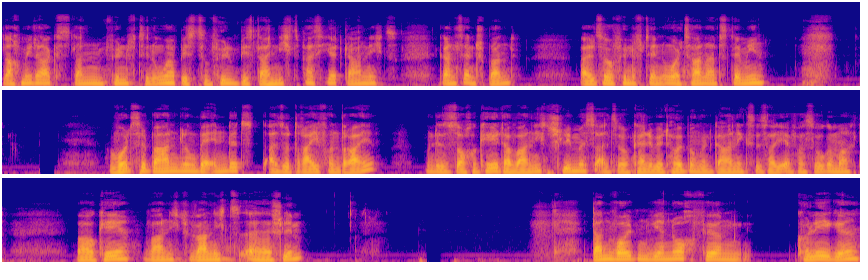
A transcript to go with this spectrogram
nachmittags dann 15 Uhr bis zum 5, bis dahin nichts passiert, gar nichts, ganz entspannt. Also 15 Uhr Zahnarzttermin. Wurzelbehandlung beendet, also 3 von 3. Und es ist auch okay, da war nichts Schlimmes, also keine Betäubung und gar nichts. Das hatte ich einfach so gemacht. War okay, war nicht, war nichts äh, schlimm. Dann wollten wir noch für einen Kollege,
